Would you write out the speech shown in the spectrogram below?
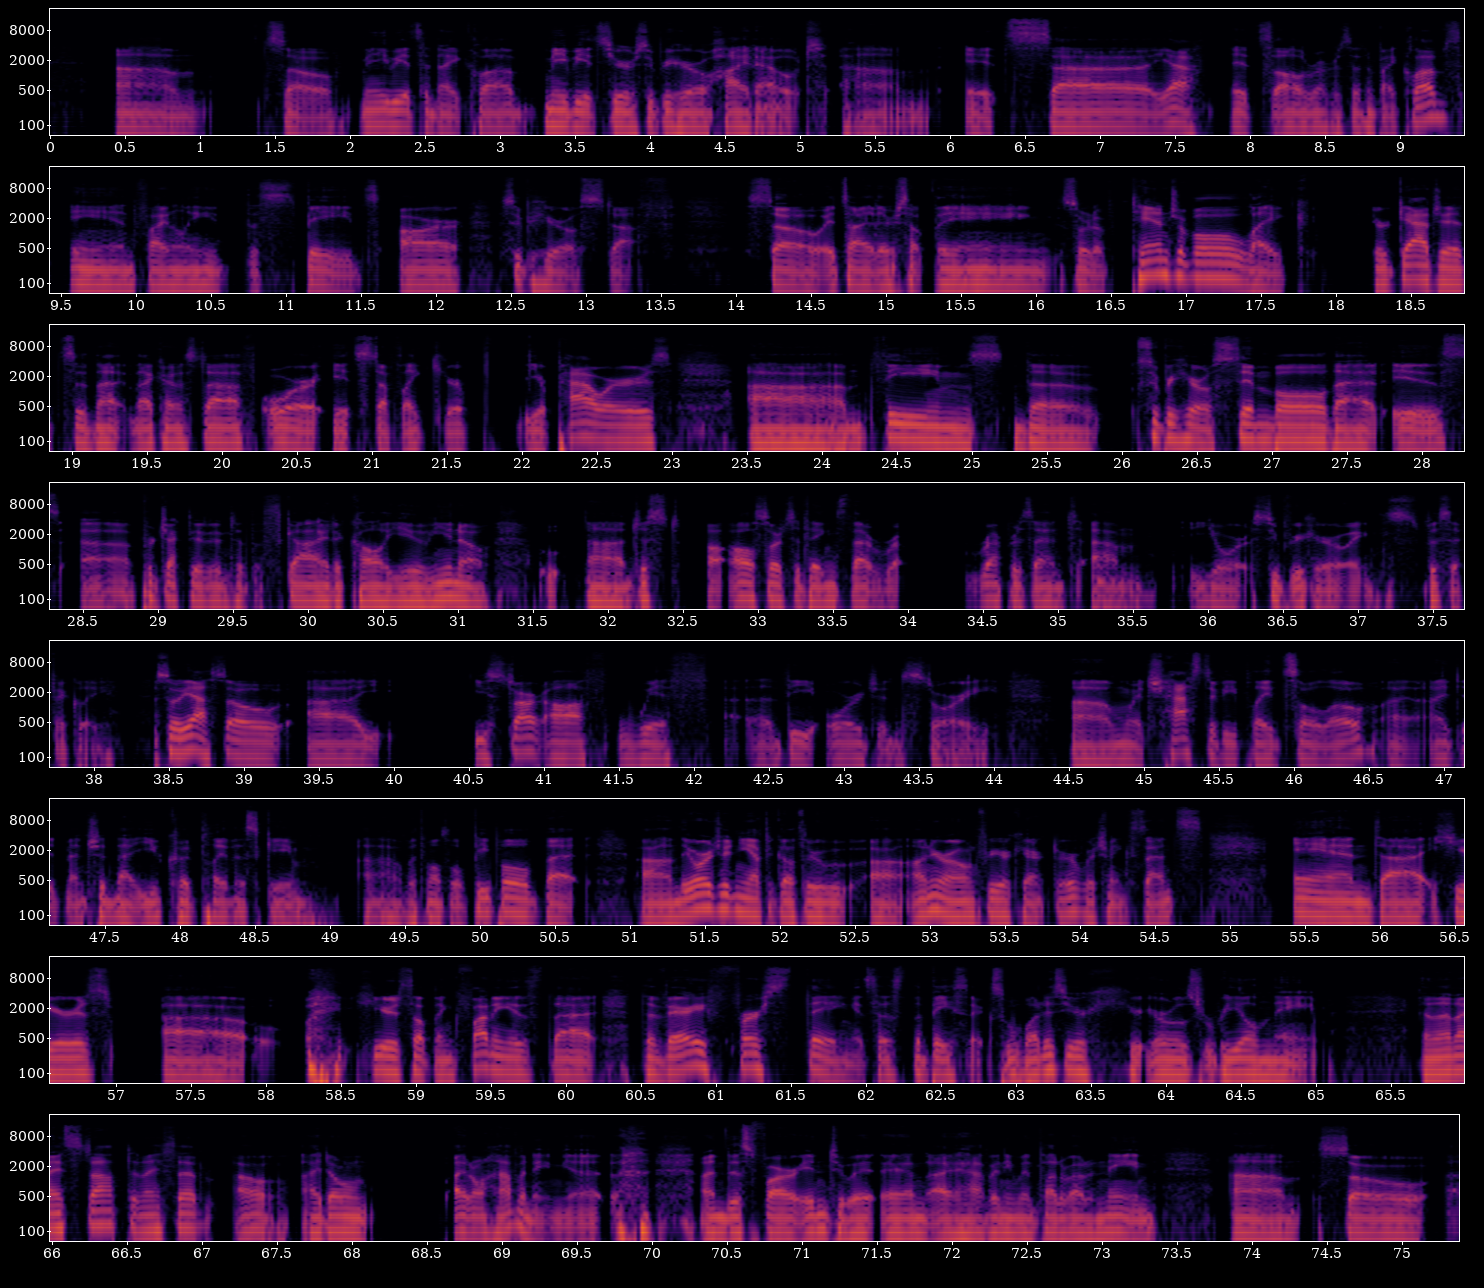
Um, so maybe it's a nightclub, maybe it's your superhero hideout. Um, it's uh, yeah, it's all represented by clubs. And finally, the spades are superhero stuff. So it's either something sort of tangible, like your gadgets and that that kind of stuff, or it's stuff like your your powers, um, themes, the superhero symbol that is uh, projected into the sky to call you, you know, uh, just all sorts of things that re- represent um, your superheroing specifically. So, yeah, so uh, you start off with uh, the origin story, um, which has to be played solo. I, I did mention that you could play this game uh, with multiple people, but um, the origin you have to go through uh, on your own for your character, which makes sense. And uh, here's uh, here's something funny: is that the very first thing it says the basics. What is your hero's real name? And then I stopped and I said, "Oh, I don't, I don't have a name yet. I'm this far into it and I haven't even thought about a name. Um, so uh,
